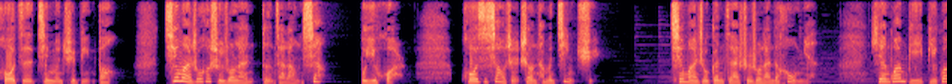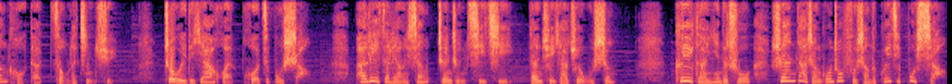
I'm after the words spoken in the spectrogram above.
婆子进门去禀报，秦婉如和水若兰等在廊下。不一会儿，婆子笑着让他们进去。秦婉如跟在水若兰的后面，眼观鼻，鼻观口的走了进去。周围的丫鬟婆子不少，排列在两厢，整整齐齐，但却鸦雀无声，可以感应得出，虽然大长公主府上的规矩不小。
